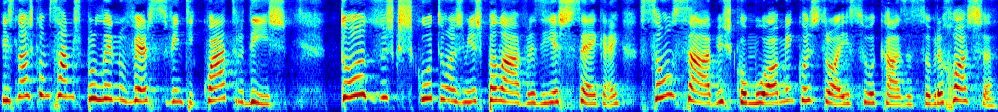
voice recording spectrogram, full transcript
E se nós começarmos por ler no verso 24, diz: Todos os que escutam as minhas palavras e as seguem são sábios como o homem constrói a sua casa sobre a rocha.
